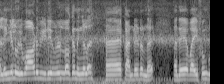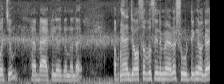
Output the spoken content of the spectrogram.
അല്ലെങ്കിൽ ഒരുപാട് വീഡിയോകളിലൊക്കെ നിങ്ങൾ കണ്ടിട്ടുണ്ട്. അതേ വൈഫും കൊച്ചും ബാക്കിൽ നിൽക്കുന്നുണ്ട്. അപ്പം ജോസഫ് സിനിമയുടെ ഷൂട്ടിങ്ങൊക്കെ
